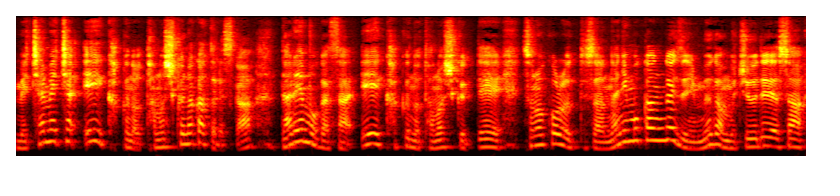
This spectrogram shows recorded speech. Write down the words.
めちゃめちゃ絵描くの楽しくなかったですか？誰もがさ、絵描くの楽しくて、その頃ってさ、何も考えずに無我夢中でさ、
